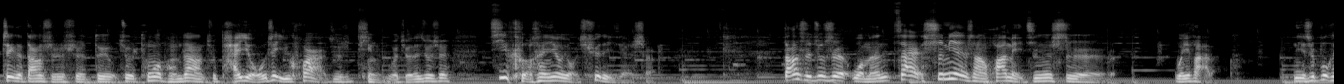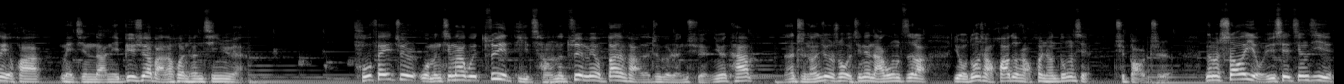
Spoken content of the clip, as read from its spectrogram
这个当时是对，就是通货膨胀，就排油这一块儿，就是挺，我觉得就是既可恨又有趣的一件事儿。当时就是我们在市面上花美金是违法的，你是不可以花美金的，你必须要把它换成金元，除非就是我们津巴布韦最底层的、最没有办法的这个人群，因为他那只能就是说我今天拿工资了，有多少花多少，换成东西去保值。那么稍微有一些经济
